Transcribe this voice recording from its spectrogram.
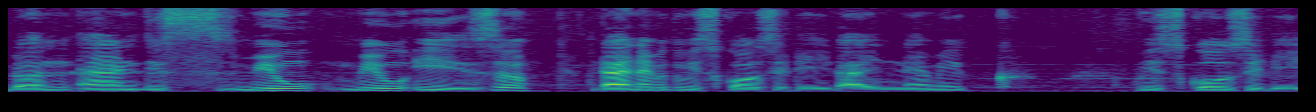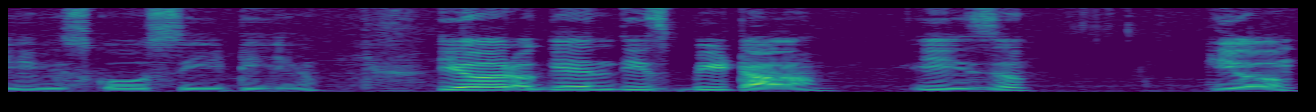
done and this mu mu is dynamic viscosity dynamic viscosity viscosity. Here again this beta is here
